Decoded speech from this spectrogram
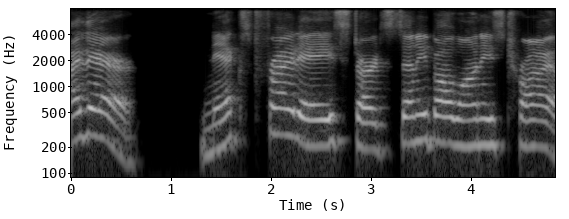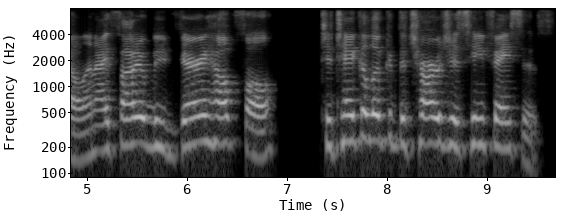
Hi there. Next Friday starts Sunny Balwani's trial, and I thought it would be very helpful to take a look at the charges he faces.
